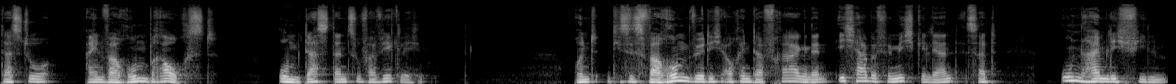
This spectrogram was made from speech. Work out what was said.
dass du ein Warum brauchst, um das dann zu verwirklichen. Und dieses Warum würde ich auch hinterfragen, denn ich habe für mich gelernt, es hat unheimlich viel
